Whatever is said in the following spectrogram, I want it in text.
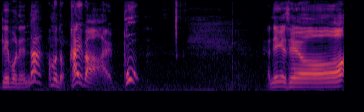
네 번 했나? 한 번 더. 가위바위보. 안녕히 계세요.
